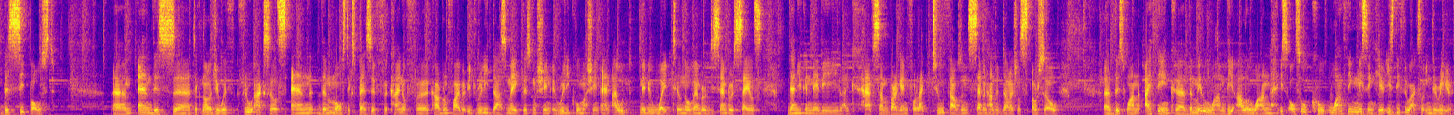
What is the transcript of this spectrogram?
this seat post um, and this uh, technology with through axles and the most expensive kind of uh, carbon fiber it really does make this machine a really cool machine and I would maybe wait till November December sales then you can maybe like have some bargain for like $2,700 or so uh, this one, I think uh, the middle one, the alloy one, is also cool. One thing missing here is the through axle in the rear.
